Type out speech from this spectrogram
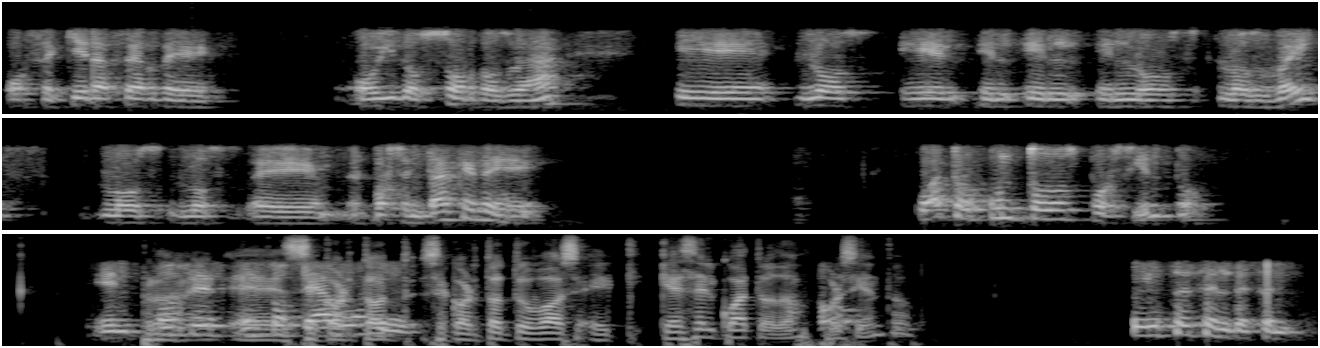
o se quiere hacer de, oídos sordos, ¿verdad? Eh, los, el, el, el, los, los rates, los, los, eh, el porcentaje de 4.2%. Entonces, eh, se, cortó, se cortó tu voz. Eh, ¿Qué es el 4.2%? Ese es el desempleo.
